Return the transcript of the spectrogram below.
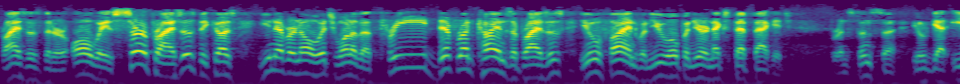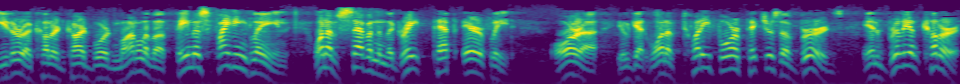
Prizes that are always surprises because you never know which one of the three different kinds of prizes you'll find when you open your next pep package. For instance, uh, you'll get either a colored cardboard model of a famous fighting plane, one of seven in the great Pep Air Fleet, or uh, you'll get one of 24 pictures of birds in brilliant color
